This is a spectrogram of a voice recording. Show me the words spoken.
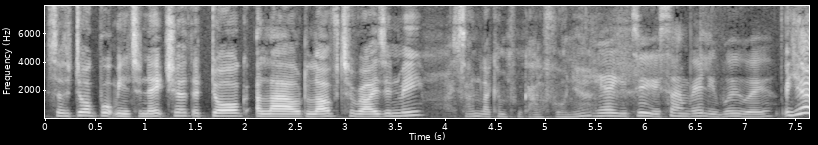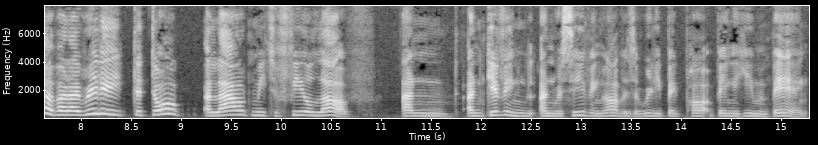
So the dog brought me into nature. The dog allowed love to rise in me. I sound like I'm from California. Yeah, you do. You sound really woo woo. Yeah, but I really the dog allowed me to feel love and mm. and giving and receiving love is a really big part of being a human being.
